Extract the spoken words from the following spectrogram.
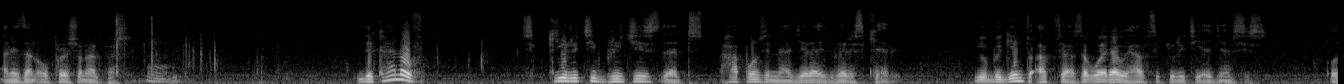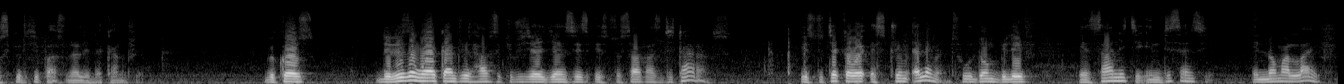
and is an operational person. Mm. The kind of security breaches that happens in Nigeria is very scary. You begin to ask yourself whether we have security agencies or security personnel in the country. Because the reason why countries have security agencies is to serve as deterrents, is to take away extreme elements who don't believe in sanity, in decency, in normal life.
